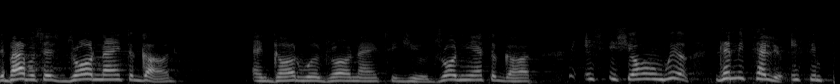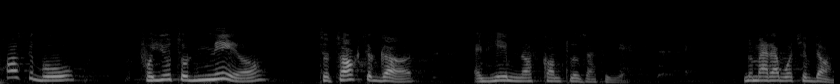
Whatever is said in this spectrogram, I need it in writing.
The Bible says, draw nigh to God, and God will draw nigh to you. Draw near to God. It's, it's your own will. Let me tell you, it's impossible for you to kneel to talk to God and Him not come closer to you. No matter what you've done.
